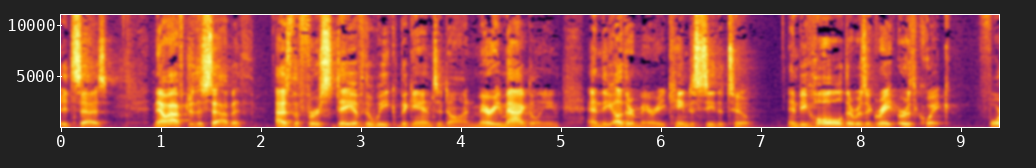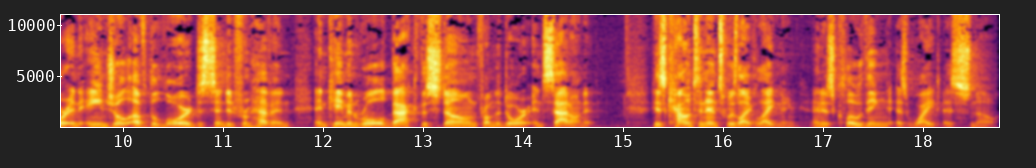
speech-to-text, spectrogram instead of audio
It says, Now after the Sabbath, as the first day of the week began to dawn, Mary Magdalene and the other Mary came to see the tomb. And behold, there was a great earthquake, for an angel of the Lord descended from heaven and came and rolled back the stone from the door and sat on it. His countenance was like lightning, and his clothing as white as snow.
